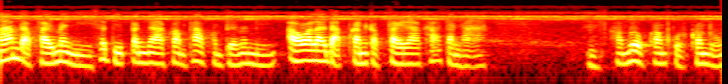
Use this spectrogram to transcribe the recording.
น้ำดับไฟไม่มี สติปัญญาความภาคความเปลี่ยนไม่มี เอาอะไรดับกันกับไฟราคะตัณหาความโลภความโกรธความหลง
